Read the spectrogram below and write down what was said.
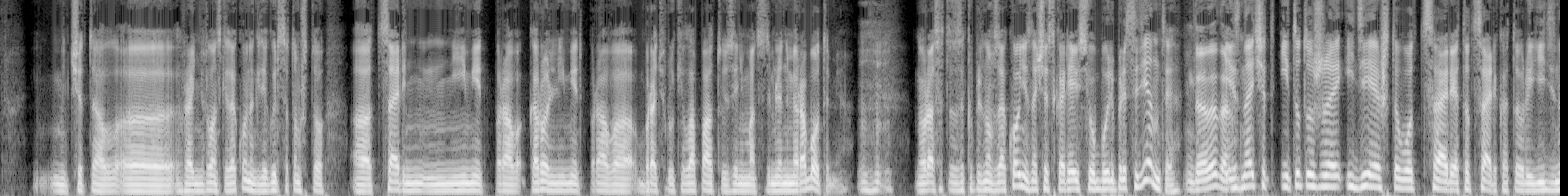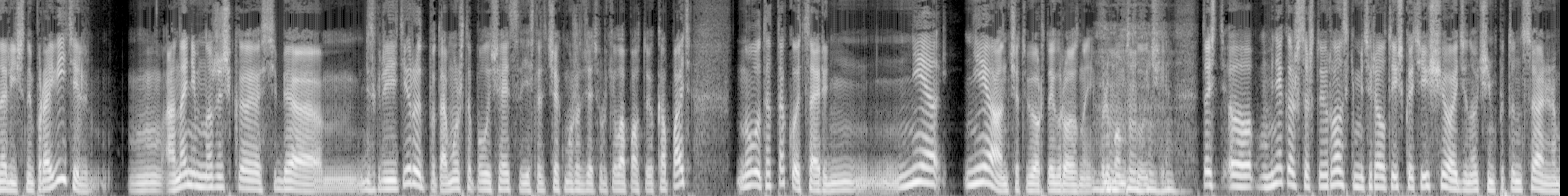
читал э, раннеирландские законы, где говорится о том, что э, царь не имеет права, король не имеет права брать в руки лопату и заниматься земляными работами. Угу. Но раз это закреплено в законе, значит, скорее всего, были прецеденты. Да-да-да. И значит, и тут уже идея, что вот царь это царь, который единоличный правитель, она немножечко себя дискредитирует, потому что, получается, если человек может взять в руки лопату и копать, ну, вот это такой царь, не, не Иоанн IV Грозный, в любом случае. То есть, э, мне кажется, что ирландский материал, это, кстати, еще один очень потенциально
